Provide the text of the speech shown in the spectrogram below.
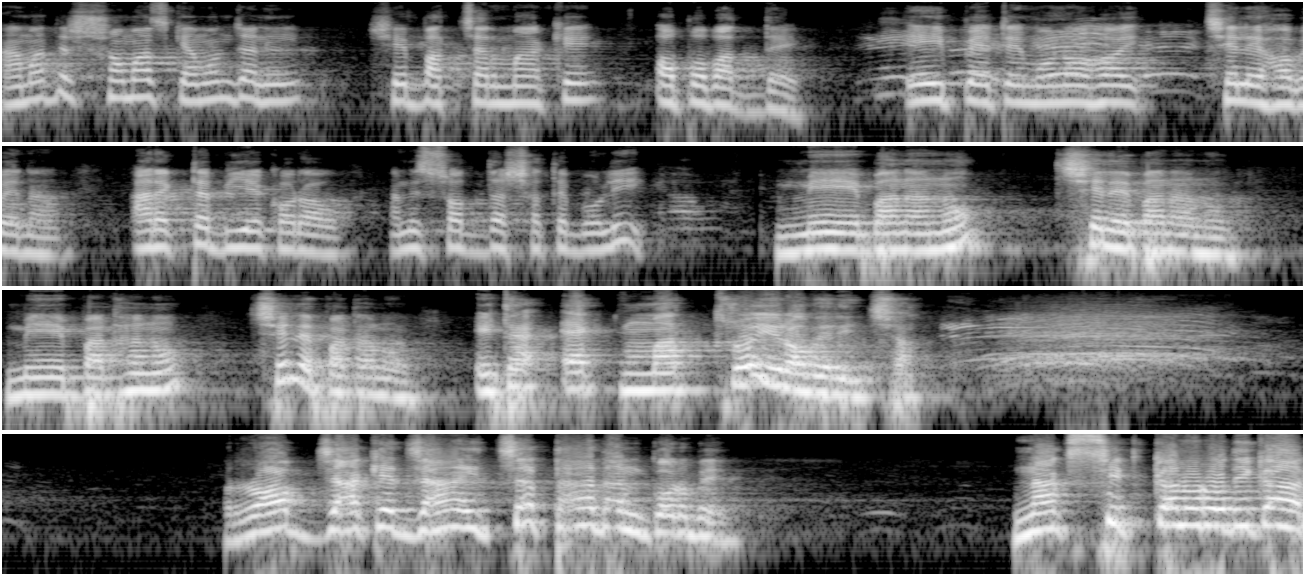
আমাদের সমাজ কেমন জানি, সে বাচ্চার মাকে অপবাদ দেয়। এই পেটে মনে হয় ছেলে হবে না। আরেকটা বিয়ে করাও। আমি শ্রদ্ধার সাথে বলি, মেয়ে বানানো, ছেলে বানানো, মেয়ে পাঠানো, ছেলে পাঠানো, এটা একমাত্রই রবের ইচ্ছা। রব যাকে যা ইচ্ছা তা দান করবে। নাক ছিটকানোর অধিকার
